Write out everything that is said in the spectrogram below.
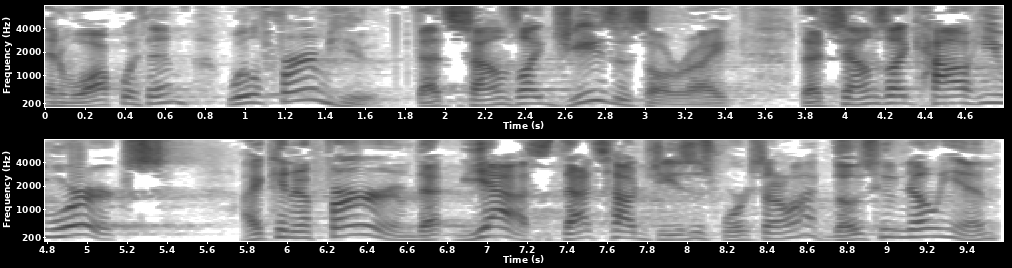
and walk with him will affirm you. That sounds like Jesus, all right. That sounds like how he works. I can affirm that, yes, that's how Jesus works in our life. Those who know him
